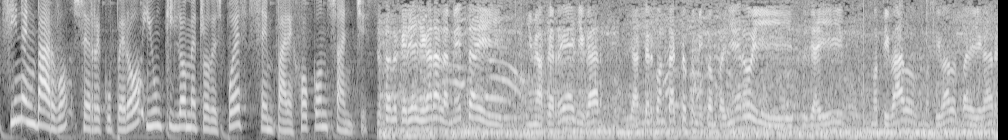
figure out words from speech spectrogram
Sin embargo, se recuperó y un kilómetro después se emparejó con Sánchez. Yo solo quería llegar a la meta y, me aferré a llegar y hacer contacto con mi compañero y pues de ahí motivado, motivado para llegar.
